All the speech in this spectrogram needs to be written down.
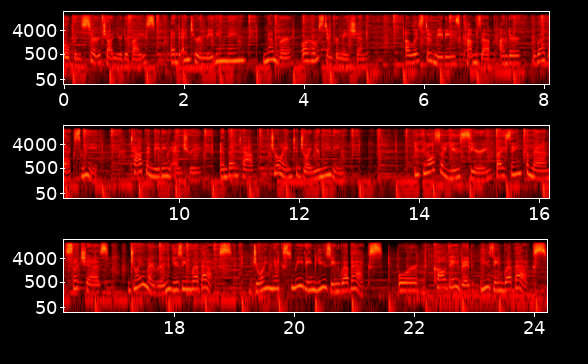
Open Search on your device and enter a meeting name, number, or host information. A list of meetings comes up under WebEx Meet. Tap a meeting entry and then tap Join to join your meeting. You can also use Siri by saying commands such as Join my room using WebEx, Join next meeting using WebEx, or Call David using WebEx.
